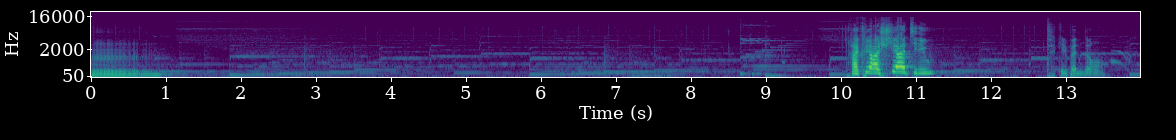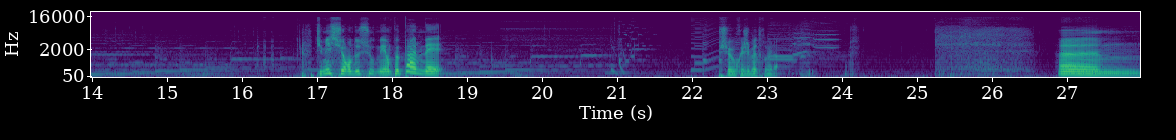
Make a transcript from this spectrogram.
Hmm. Raclure à chiotte, il est où? Qu'il est pas dedans. Hein. Tu mets sur en dessous, mais on peut pas mettre. Je sais pas pourquoi j'ai pas trouvé là. Euh...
